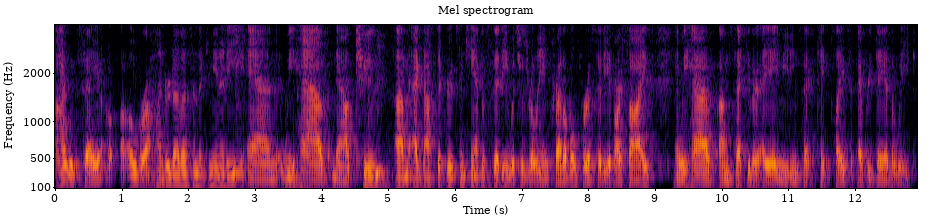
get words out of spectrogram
I would say over a hundred of us in the community, and we have now two um, agnostic groups in Kansas City, which is really incredible for a city of our size. And we have um, secular AA meetings that take place every day of the week.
